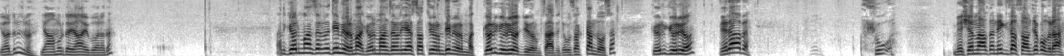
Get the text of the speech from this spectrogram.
Gördünüz mü? Yağmur da yağıyor bu arada. Hani göl manzaralı demiyorum ha. Göl manzaralı yer satıyorum demiyorum bak. Göl görüyor diyorum sadece. Uzaktan da olsa. Gölü görüyor. Veli abi. Şu meşenin altında ne güzel salıncak olur ha.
